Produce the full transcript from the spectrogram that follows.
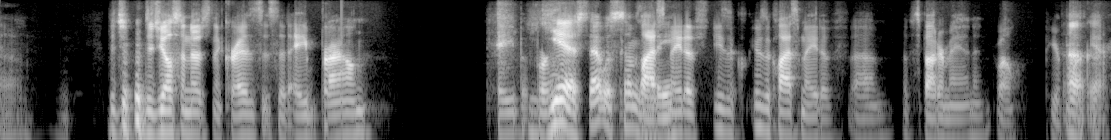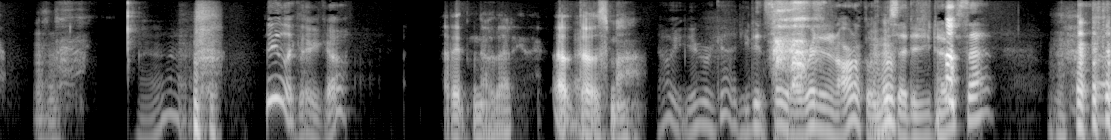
um, Did you did you also notice in the credits it said Abe Brown? Abe Brown. Yes, that was A somebody. classmate of he's a he was a classmate of um, of Spider Man and well Peter Parker. Oh, Parker. yeah. Mhm. ah. see, look, there you go. I didn't know that either. That, that was my. No, you were good. You didn't say it. I read it in an article. You said, "Did you notice that?" Uh,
